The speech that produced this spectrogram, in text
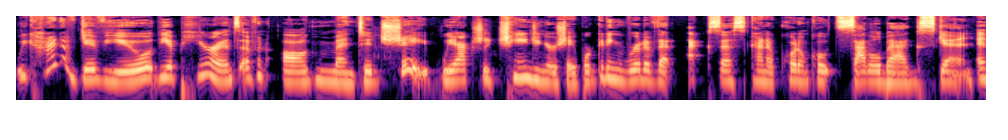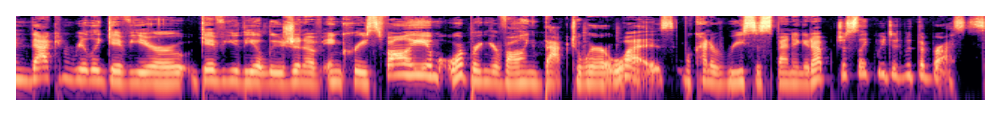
we kind of give you the appearance of an augmented shape. We actually changing your shape. We're getting rid of that excess kind of quote unquote saddlebag skin. And that can really give you give you the illusion of increased volume or bring your volume back to where it was. We're kind of resuspending it up just like we did with the breasts.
